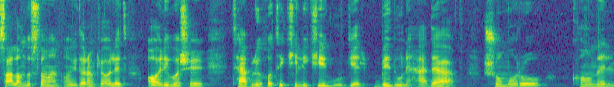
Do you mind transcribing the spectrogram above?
سلام دوستان من امیدوارم که حالت عالی باشه. تبلیغات کلیکی گوگل بدون هدف شما رو کامل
